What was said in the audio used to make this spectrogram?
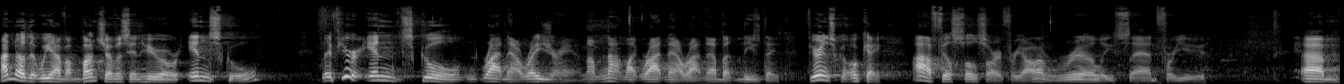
I know that we have a bunch of us in here who are in school. If you're in school right now, raise your hand. I'm not like right now, right now, but these days. If you're in school, okay, I feel so sorry for y'all. I'm really sad for you. Um,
